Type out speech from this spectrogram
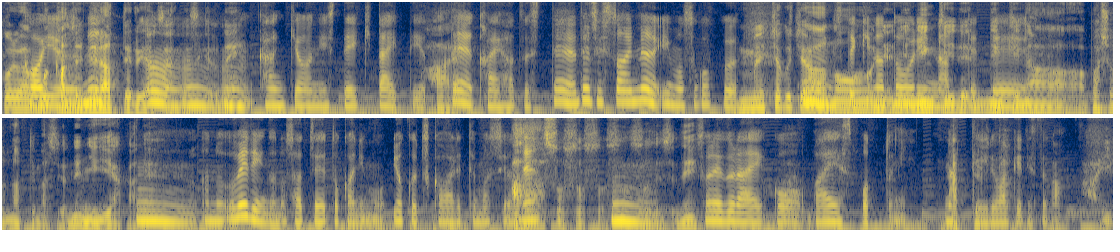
これはまあ完全に狙ってるやつなんですけどね。うんうんうん環境にしていきたいって言っはて開発して、で実際ね今すごくめちゃくちゃ、うんあの素敵な通りになってて。人気な場所になってますよね賑やかで、うん、あのウェディングの撮影とかにもよく使われてますよね。ああ。そうそうそうそう、うん。そうですね。それぐらいこう映えスポットになっているわけですが、はい。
